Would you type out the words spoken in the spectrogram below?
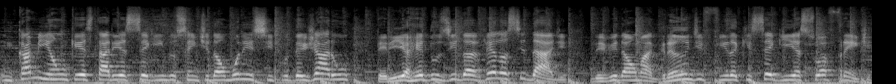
um caminhão que estaria seguindo sentido ao município de Jaru teria reduzido a velocidade devido a uma grande fila que seguia à sua frente,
